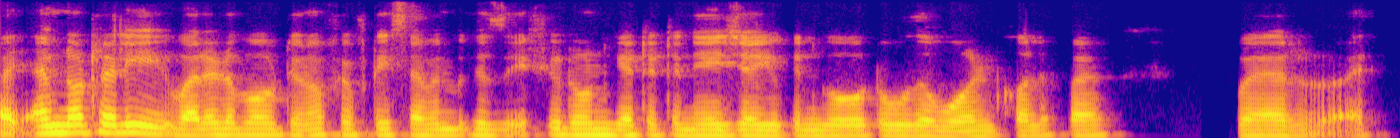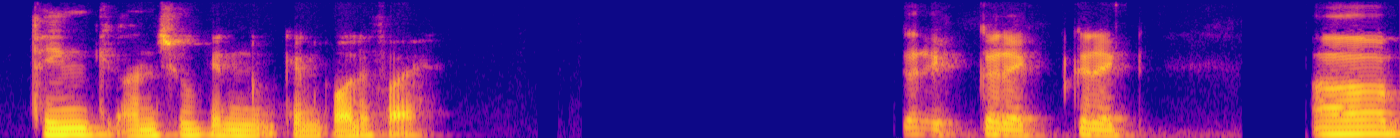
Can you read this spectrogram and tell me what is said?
I, I'm not really worried about, you know, 57 because if you don't get it in Asia, you can go to the world qualifier where I think Anshu can can qualify. Correct, correct, correct. Uh,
